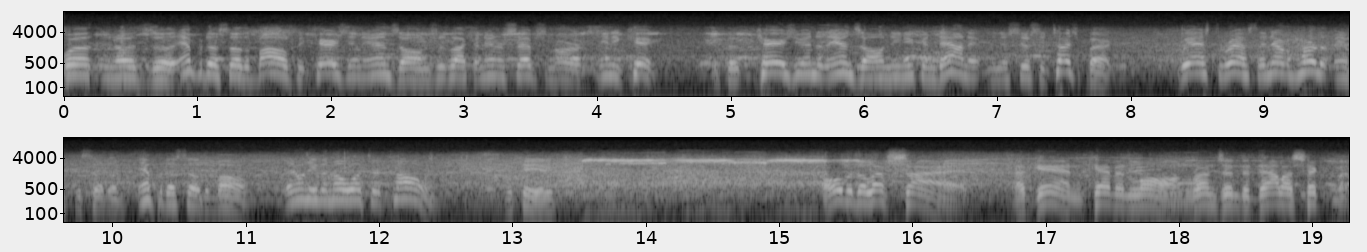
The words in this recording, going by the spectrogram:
Well, you know, it's the impetus of the ball. If it carries you in the end zone, it's just like an interception or any kick. If it carries you into the end zone, then you can down it, and it's just a touchback. We asked the refs, they never heard of impetus of, impetus of the ball. They don't even know what they're calling. Okay, Eddie. Over the left side. Again, Kevin Long runs into Dallas Hickman.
